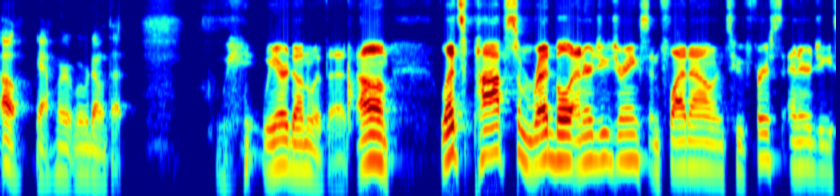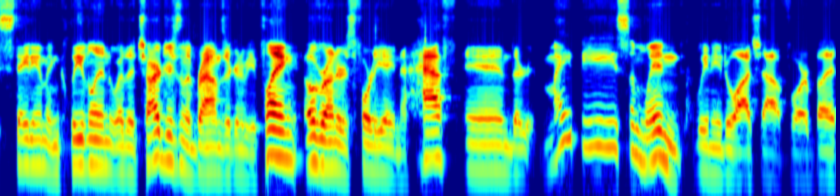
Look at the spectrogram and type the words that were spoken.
Oh, yeah, we're we're done with that. We, we are done with that. Um, let's pop some Red Bull energy drinks and fly down to First Energy Stadium in Cleveland, where the Chargers and the Browns are going to be playing. Over under is 48 and a half, and there might be some wind we need to watch out for. But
